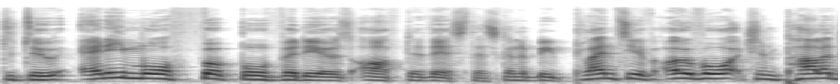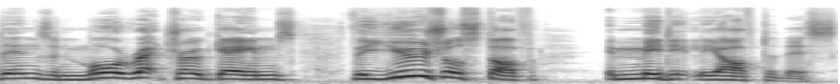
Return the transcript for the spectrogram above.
to do any more football videos after this. There's going to be plenty of Overwatch and Paladins and more retro games, the usual stuff immediately after this.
